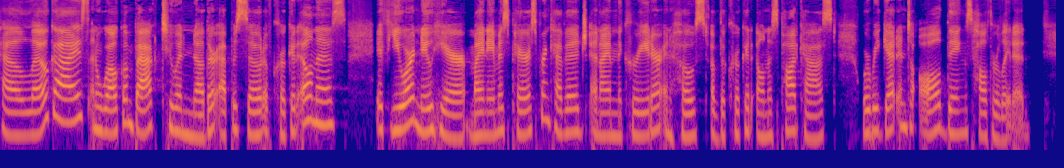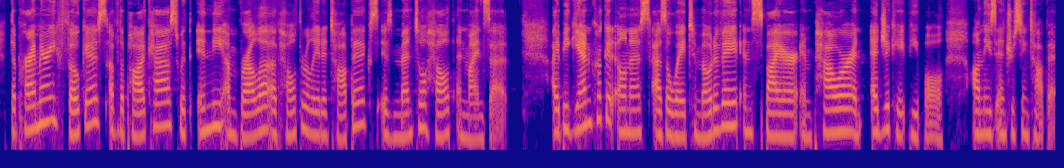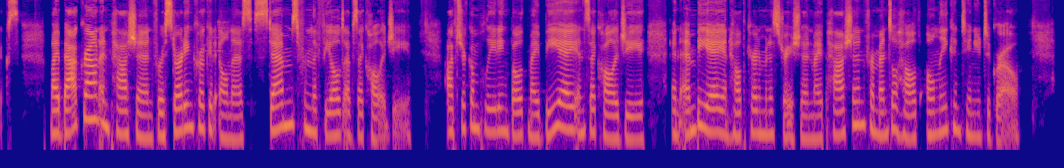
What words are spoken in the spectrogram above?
Hello, guys, and welcome back to another episode of Crooked Illness. If you are new here, my name is Paris Prinkevich, and I am the creator and host of the Crooked Illness podcast, where we get into all things health related. The primary focus of the podcast within the umbrella of health related topics is mental health and mindset. I began Crooked Illness as a way to motivate, inspire, empower, and educate people on these interesting topics. My background and passion for starting Crooked Illness stems from the field of psychology. After completing both my BA in psychology and MBA in healthcare administration, my passion for mental health only continued to grow.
